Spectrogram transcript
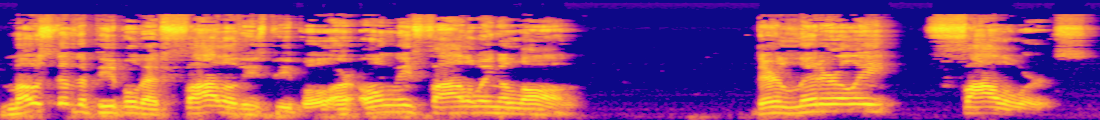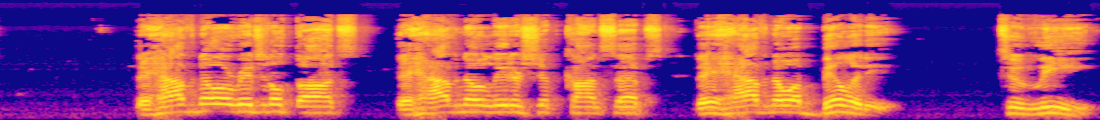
Most of the people that follow these people are only following along. They're literally followers. They have no original thoughts. They have no leadership concepts. They have no ability to lead.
